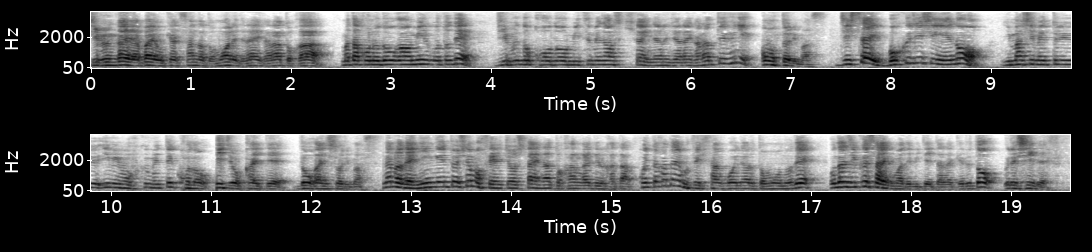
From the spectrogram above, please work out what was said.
自分がやばいお客さんだと思われてないかなとか、またこの動画を見ることで、自分の行動を見つめ直す機会になるんじゃないかなというふうに思っております。実際、僕自身への戒めという意味も含めて、この記事を書いて動画にしております。なので、人間としても成長したいなと考えている方、こういった方にもぜひ参考になると思うので、同じく最後まで見ていただけると嬉しいです。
